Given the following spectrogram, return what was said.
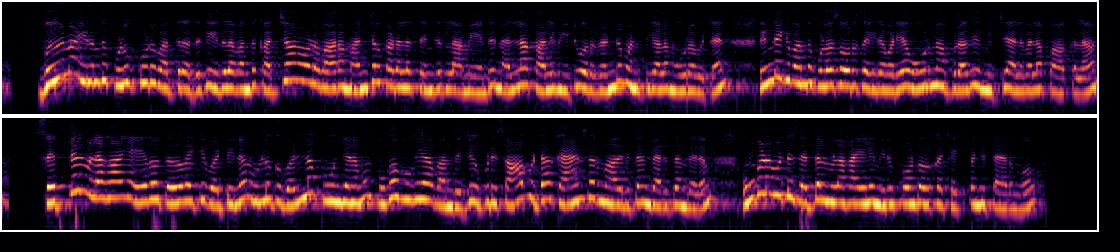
வீணா இருந்து புழுக்கூடு வத்துறதுக்கு இதில் வந்து கச்சானோட வார மஞ்சள் கடலை செஞ்சிடலாமே என்று நல்லா கழுவிட்டு ஒரு ரெண்டு மணித்தியாலம் ஊற விட்டேன். இன்றைக்கு வந்து குலசோறு செய்கிறபடியாக ஊர்னா பிறகு மிச்சம் அளவெல்லாம் பார்க்கலாம். செத்தல் மிளகாயை ஏதோ தேவைக்கு வெட்டினால் உள்ளுக்கு வெள்ளை பூஞ்சனமும் புகை புகையாக வந்துச்சு. இப்படி சாப்பிட்டா கேன்சர் மாதிரி தான் விரதம் வரும் உங்களை விட்டு செத்தல் மிளகாயிலையும் இருக்கோன்ட்டு ஒருக்க செக் பண்ணி பாருங்கோ.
